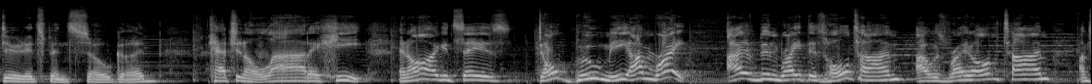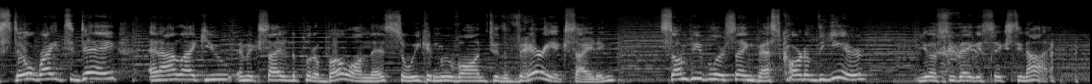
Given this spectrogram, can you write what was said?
Dude, it's been so good. Catching a lot of heat. And all I can say is don't boo me. I'm right. I have been right this whole time. I was right all the time. I'm still right today. And I, like you, am excited to put a bow on this so we can move on to the very exciting. Some people are saying best card of the year, UFC Vegas 69.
